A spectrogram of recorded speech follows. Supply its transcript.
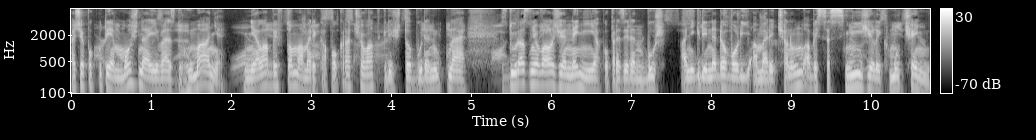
a že pokud je možné ji vést humánně, měla by v tom Amerika pokračovat, když to bude nutné. Zdůrazňoval, že není jako prezident Bush a nikdy nedovolí Američanům, aby se snížili k mučení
